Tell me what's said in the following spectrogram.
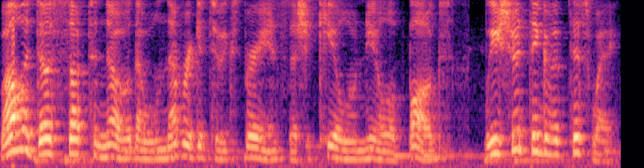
While it does suck to know that we'll never get to experience the Shaquille O'Neal of bugs, we should think of it this way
